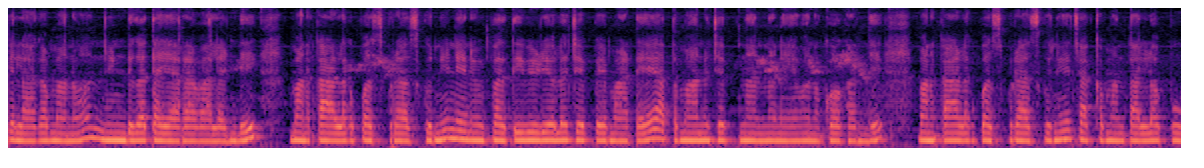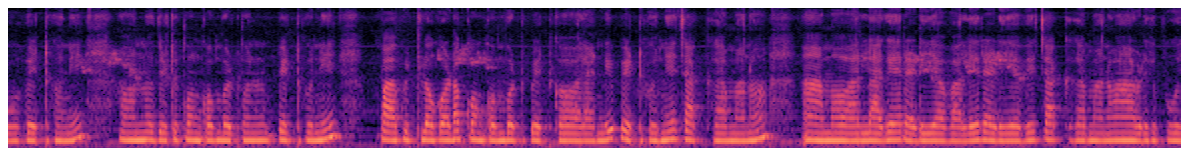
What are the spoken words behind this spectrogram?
ఇలాగ మనం నిండుగా తయారవ్వాలండి. మన కాళ్ళకు పసుపు రాసుకుని నేను ప్రతి వీడియోలో చెప్పే మాటే అత్తమాను చెప్తున్నాను ఏమనుకోకండి. మన కాళ్ళకు పసుపు రాసుకుని చక్క మన తల్లో పువ్వు పెట్టుకుని నుదుటి కుంకుమ పెట్టుకుని పెట్టుకుని పాపిట్లో కూడా కుంకుమ బొట్టు పెట్టుకోవాలండి. పెట్టుకుని చక్కగా మనం అమ్మవారిలాగే రెడీ అవ్వాలి. రెడీ అవి చక్కగా మనం ఆవిడకి పూజ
